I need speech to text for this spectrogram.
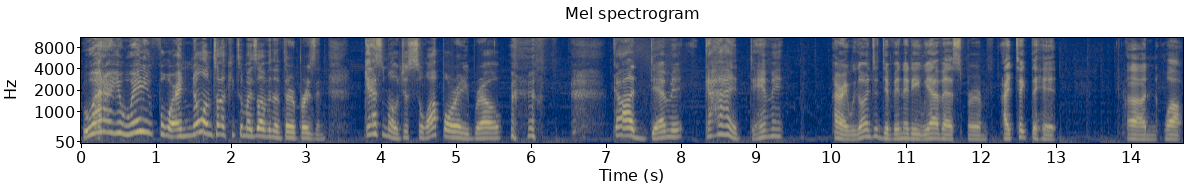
What are you waiting for? I know I'm talking to myself in the third person. Gizmo, just swap already, bro. god damn it. God damn it. Alright, we go into Divinity. We have Espurr. I take the hit. Uh, well,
